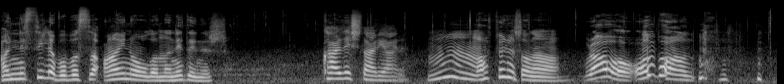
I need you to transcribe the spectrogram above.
Annesiyle babası aynı olana ne denir? Kardeşler yani. Hmm, aferin sana. Bravo, 10 puan.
